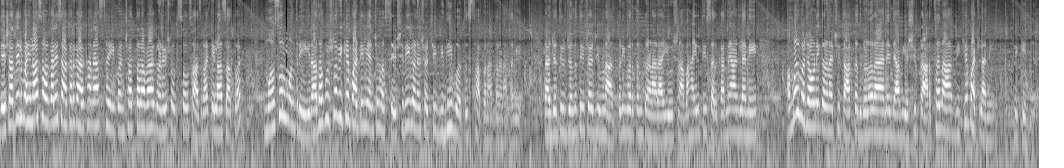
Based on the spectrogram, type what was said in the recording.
देशातील महिला सहकारी साखर कारखान्यास्थळी पंच्याहत्तराव्या गणेशोत्सव साजरा केला जातोय. महसूल मंत्री राधाकृष्ण विखे पाटील यांच्या हस्ते श्री गणेशाची विधिवत स्थापना करण्यात आली आहे. राज्यातील जनतेच्या जीवनात परिवर्तन करणाऱ्या योजना महायुती सरकारने आणल्याने अंमलबजावणी करण्याची ताकद गणरायाने द्यावी अशी प्रार्थना विखे पाटलांनी इथे केली आहे.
